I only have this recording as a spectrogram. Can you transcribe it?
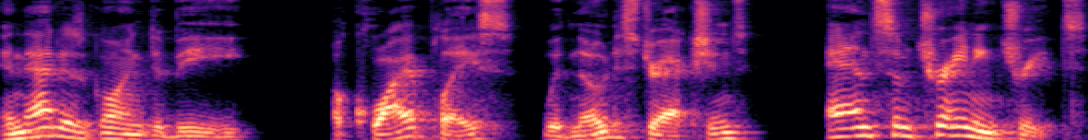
And that is going to be a quiet place with no distractions and some training treats.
